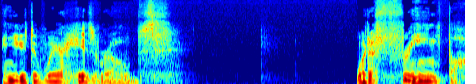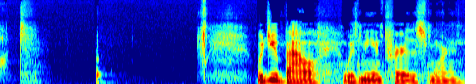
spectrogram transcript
And you get to wear his robes. What a freeing thought. Would you bow with me in prayer this morning?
